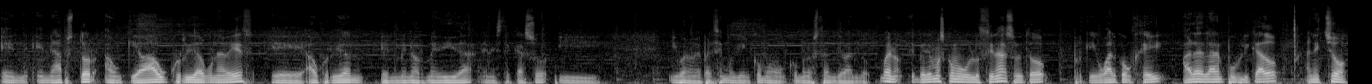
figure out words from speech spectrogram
en, App Store, aunque ha ocurrido alguna vez, eh, ha ocurrido en, en, menor medida en este caso y, y bueno, me parece muy bien cómo, lo están llevando. Bueno, veremos cómo evoluciona, sobre todo porque igual con Hey, ahora la han publicado, han hecho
